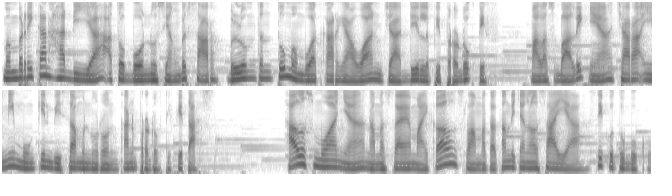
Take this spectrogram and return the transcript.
Memberikan hadiah atau bonus yang besar belum tentu membuat karyawan jadi lebih produktif. Malah sebaliknya, cara ini mungkin bisa menurunkan produktivitas. Halo semuanya, nama saya Michael. Selamat datang di channel saya, Si Kutu Buku.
